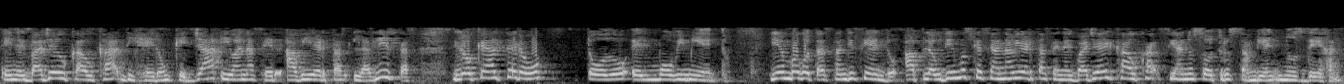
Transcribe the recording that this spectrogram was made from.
en el Valle de Cauca dijeron que ya iban a ser abiertas las listas, lo que alteró todo el movimiento. Y en Bogotá están diciendo, aplaudimos que sean abiertas en el Valle del Cauca si a nosotros también nos dejan.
